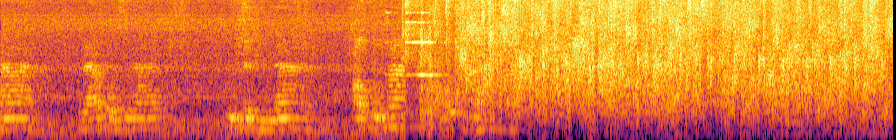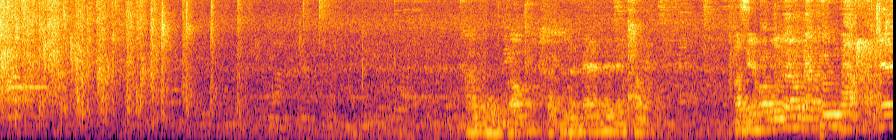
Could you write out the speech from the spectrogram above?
ได้ แล้วผลสุดท้ายคุณจะดีได้ขอบคุณมาก ครับผมก็ขอบคุณแม่ด้วยนะครับขอเสียงปรบมือให้น้องพึ่งครับเย้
